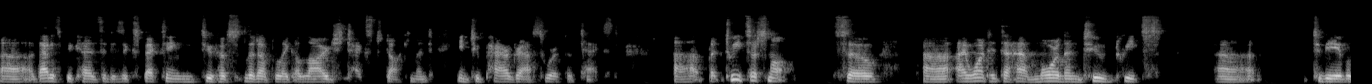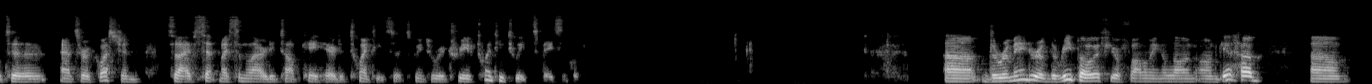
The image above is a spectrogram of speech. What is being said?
Uh, that is because it is expecting to have split up like a large text document into paragraphs worth of text. Uh, but tweets are small. So uh, I wanted to have more than two tweets uh, to be able to answer a question. So I've set my similarity top K here to 20. So it's going to retrieve 20 tweets basically. Uh, the remainder of the repo, if you're following along on GitHub, um,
